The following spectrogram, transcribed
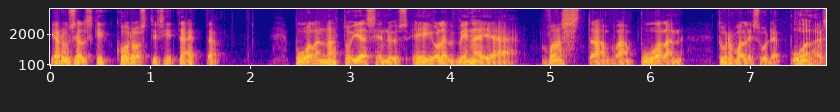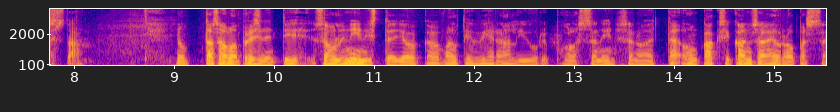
Jaruselski korosti sitä, että Puolan NATO-jäsenyys ei ole Venäjää vastaan, vaan Puolan turvallisuuden puolesta. puolesta. No, tasavallan presidentti Sauli Niinistö, joka valtion vieraili juuri Puolassa, niin sanoi, että on kaksi kansaa Euroopassa,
